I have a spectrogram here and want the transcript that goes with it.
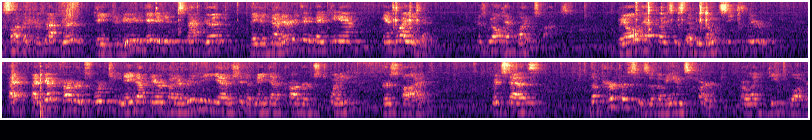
saw that it was not good. They communicated it's not good. They have done everything they can. And why is that? Because we all have blind spots. We all have places that we don't see clearly. I, have got Proverbs 14, 8 up there, but I really uh, should have made that Proverbs 20, verse 5, which says, The purposes of a man's heart are like deep waters,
